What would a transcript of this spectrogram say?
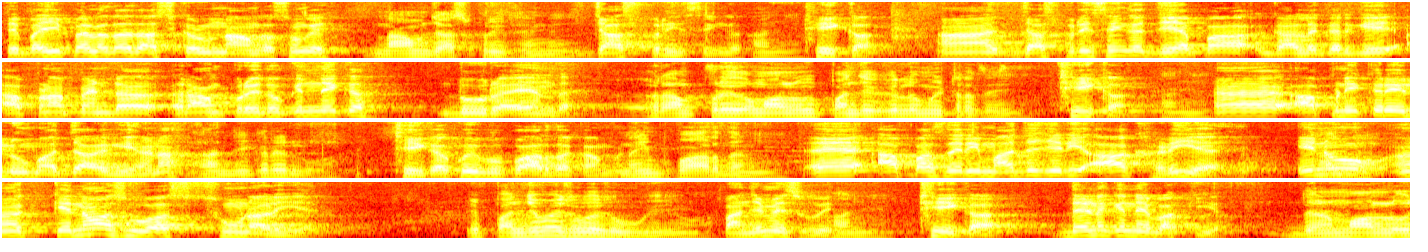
ਤੇ ਬਾਈ ਪਹਿਲਾਂ ਤਾਂ ਦਰਸ਼ਕਾਂ ਨੂੰ ਨਾਮ ਦੱਸੋਗੇ? ਨਾਮ ਜਸਪ੍ਰੀਤ ਸਿੰਘ ਜੀ। ਜਸਪ੍ਰੀਤ ਸਿੰਘ। ਹਾਂਜੀ। ਠੀਕ ਆ। ਜਸਪ੍ਰੀਤ ਸਿੰਘ ਜੇ ਆਪਾਂ ਗੱਲ ਕਰੀਏ ਆਪਣਾ ਪਿੰਡ ਰਾਮਪੁਰੇ ਤੋਂ ਕਿੰਨੇ ਕੁ ਦੂਰ ਰਹਿ ਜਾਂਦਾ? ਰਾਮਪੁਰੇ ਤੋਂ ਮੰਨ ਲਓ 5 ਕਿਲੋਮੀਟਰ ਤੇ ਜੀ। ਠੀਕ ਆ। ਆਪਣੀ ਘਰੇਲੂ ਮੱਝ ਆ ਗਈ ਹੈ ਨਾ ਹਾਂਜੀ ਘਰੇਲੂ ਆ। ਠੀਕ ਆ ਕੋਈ ਵਪਾਰ ਦਾ ਕੰਮ ਨਹੀਂ ਵਪਾਰ ਦਾ ਨਹੀਂ। ਇਹ ਆਪਸ ਤੇਰੀ ਮੱਝ ਜਿਹੜੀ ਆ ਖੜੀ ਹੈ ਇਹਨੂੰ ਕਿੰਨਵਾਂ ਸੂਆ ਸੂਣ ਵਾਲੀ ਹੈ ਇਹ ਪੰਜਵੇਂ ਸੂਏ ਸੂਗੀ। ਪੰਜਵੇਂ ਸੂਏ। ਹਾਂਜੀ। ਠੀਕ ਆ ਦਿਨ ਕਿੰਨੇ ਬਾਕੀ ਆ? ਦਿਨ ਮੰਨ ਲਓ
